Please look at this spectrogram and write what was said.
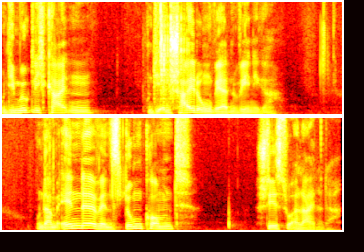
Und die Möglichkeiten und die Entscheidungen werden weniger. Und am Ende, wenn es dumm kommt, stehst du alleine da.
